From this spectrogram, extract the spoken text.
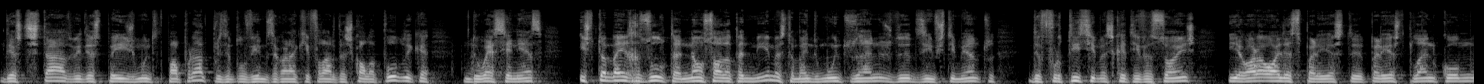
deste Estado e deste país muito depauperado. Por exemplo, ouvimos agora aqui falar da escola pública, do SNS. Isto também resulta não só da pandemia, mas também de muitos anos de desinvestimento, de fortíssimas cativações e agora olha-se para este, para este plano como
